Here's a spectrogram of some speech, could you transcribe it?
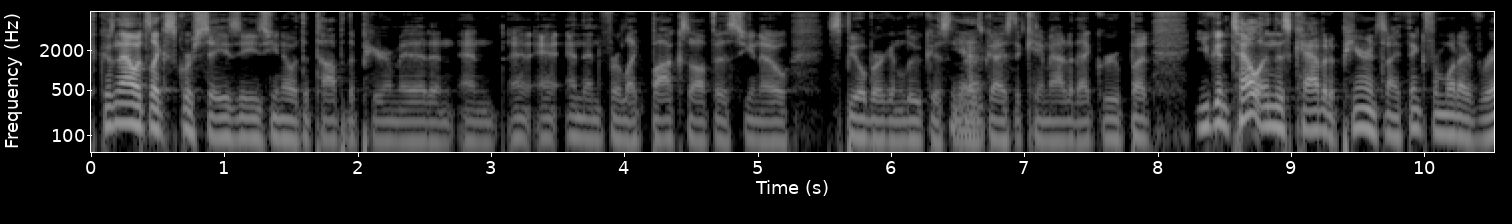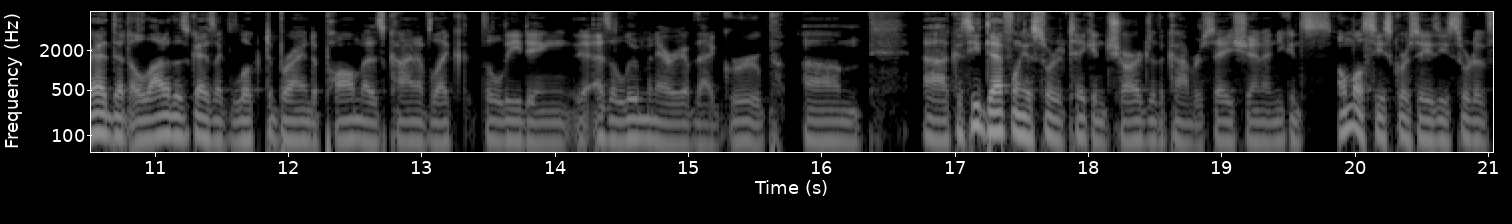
because now it's like Scorsese's, you know, at the top of the pyramid, and and and and then for like box office, you know, Spielberg and Lucas and yeah. those guys that came out of that group. But you can tell in this Cavett appearance, and I think from what I've read that a lot of those guys like look to Brian De Palma as kind of like the leading as a luminary of that group. Um, because uh, he definitely has sort of taken charge of the conversation, and you can s- almost see Scorsese sort of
